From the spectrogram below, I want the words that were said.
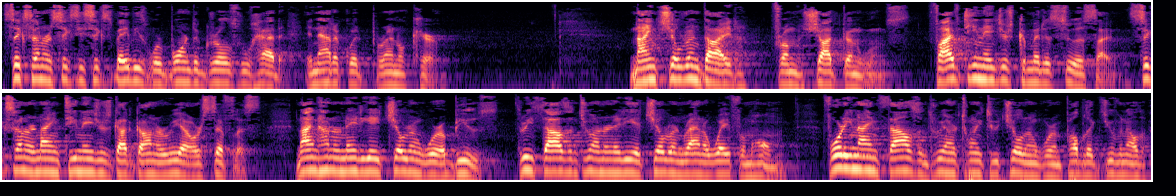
666 babies were born to girls who had inadequate parental care. Nine children died from shotgun wounds. Five teenagers committed suicide. 609 teenagers got gonorrhea or syphilis. 988 children were abused. 3,288 children ran away from home. 49,322 children were in public juvenile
